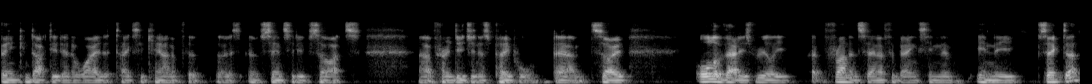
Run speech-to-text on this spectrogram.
being conducted in a way that takes account of the of sensitive sites uh, for Indigenous people. Um, so all of that is really front and center for banks in the in the sector.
